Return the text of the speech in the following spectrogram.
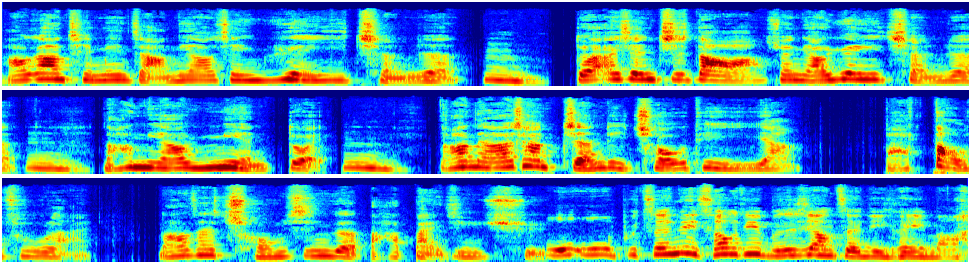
然后刚刚前面讲，你要先愿意承认，嗯对，要先知道啊，所以你要愿意承认，嗯然后你要面对，嗯，然后你要像整理抽屉一样把它倒出来，然后再重新的把它摆进去。我我不整理抽屉不是这样整理可以吗？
